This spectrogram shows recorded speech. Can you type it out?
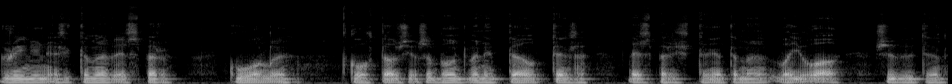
Greenin esittämä Vesper kuolee. Kohtaus, jossa Bond menettää otteensa Vesperistä ja tämä vajoaa syvyyteen,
